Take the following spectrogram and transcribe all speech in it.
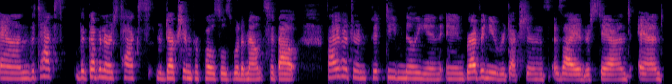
And the tax, the governor's tax reduction proposals would amount to about 550 million in revenue reductions, as I understand. And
